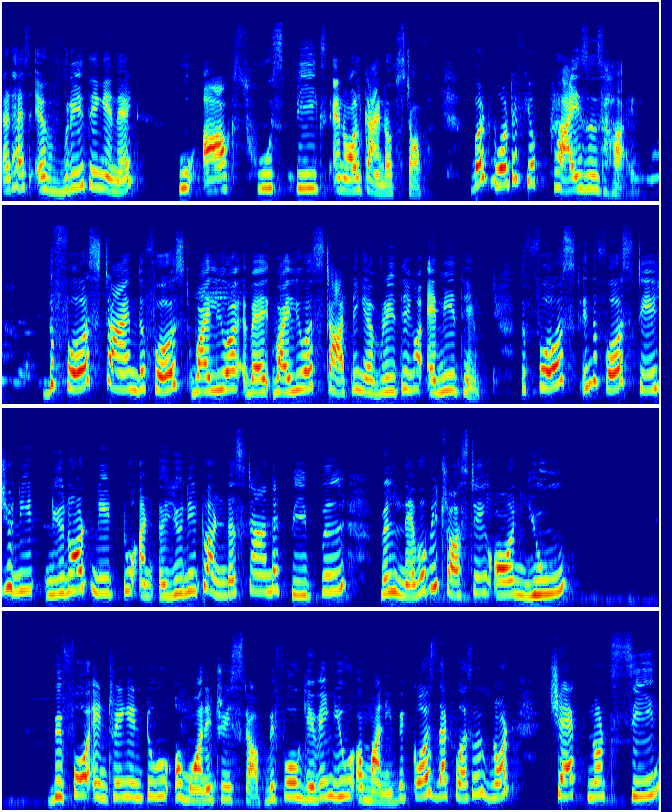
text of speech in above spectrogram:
that has everything in it who asks who speaks and all kind of stuff. But what if your price is high? The first time the first while you are while you are starting everything or anything the first in the first stage you need you not need to you need to understand that people will never be trusting on you before entering into a monetary stuff before giving you a money because that person is not checked not seen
